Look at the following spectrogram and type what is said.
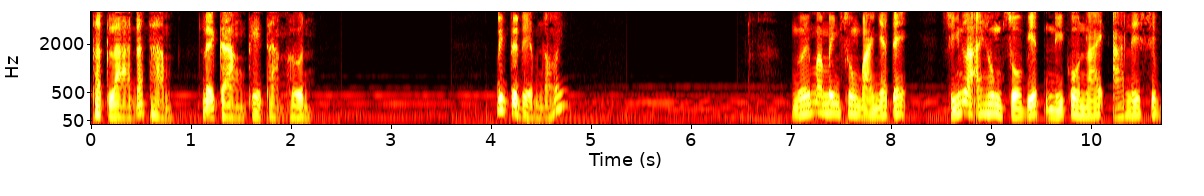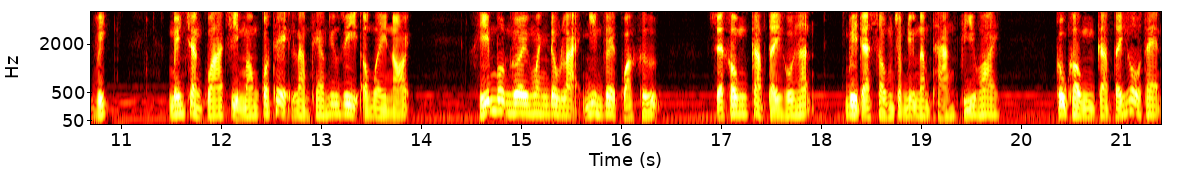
Thật là đã thảm, lại càng thê thảm hơn. Đinh Tư Điểm nói, Người mà mình sùng bái nhất đấy chính là anh hùng số Viết Nikolai Alexevich. Mình chẳng qua chỉ mong có thể làm theo những gì ông ấy nói. Khi một người ngoảnh đầu lại nhìn về quá khứ, sẽ không cảm thấy hối hận vì đã sống trong những năm tháng phí hoài, cũng không cảm thấy hổ thẹn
